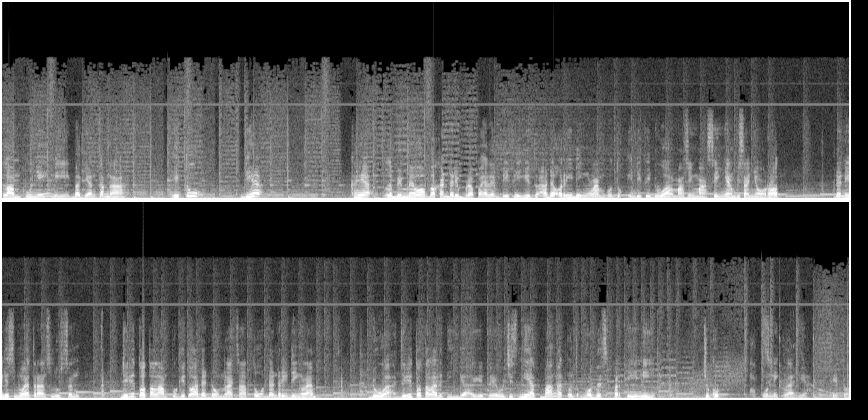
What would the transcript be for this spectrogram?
lampunya ini bagian tengah itu dia kayak lebih mewah bahkan dari beberapa LMPV gitu. Ada reading lamp untuk individual masing-masing yang bisa nyorot dan ini semuanya translucent. Jadi total lampu gitu ada dome light satu dan reading lamp dua. Jadi total ada tiga gitu ya which is niat banget untuk mobil seperti ini. Cukup unik lah dia gitu.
